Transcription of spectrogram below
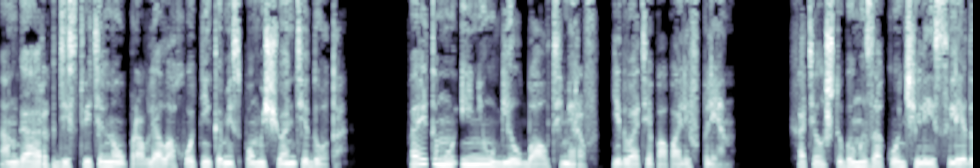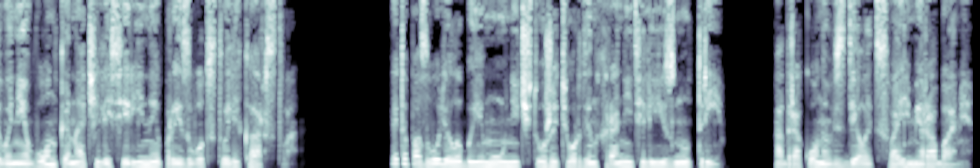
Ангарх действительно управлял охотниками с помощью антидота. Поэтому и не убил Балтимеров, едва те попали в плен. Хотел, чтобы мы закончили исследование Вонка и начали серийное производство лекарства. Это позволило бы ему уничтожить Орден Хранителей изнутри, а драконов сделать своими рабами.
